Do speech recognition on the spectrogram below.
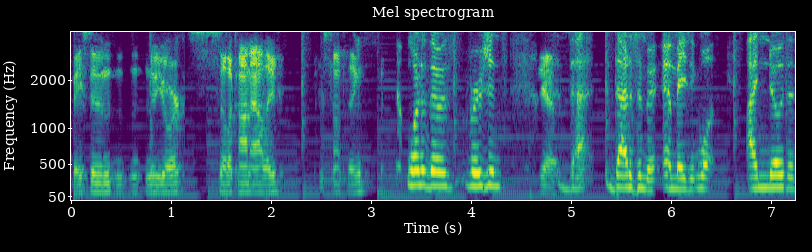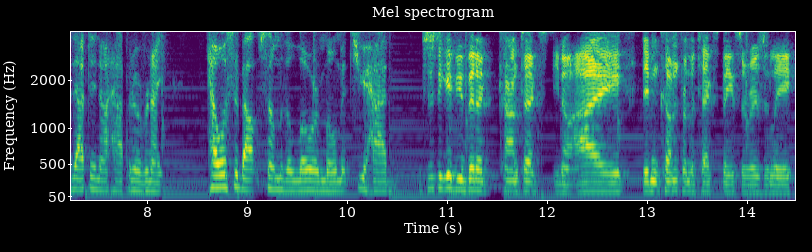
based in New York, Silicon Alley, or something. One of those versions. Yes. That that is amazing. Well, I know that that did not happen overnight. Tell us about some of the lower moments you had just to give you a bit of context, you know, I didn't come from the tech space originally,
